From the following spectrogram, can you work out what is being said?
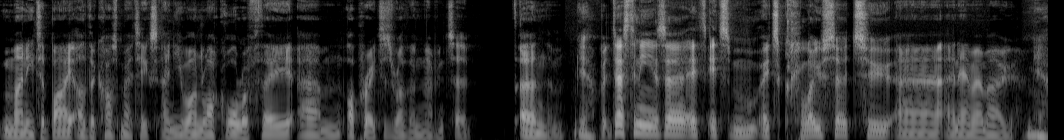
money to buy other cosmetics, and you unlock all of the um, operators rather than having to earn them. Yeah. But Destiny is a it's it's it's closer to uh, an MMO. Yeah.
